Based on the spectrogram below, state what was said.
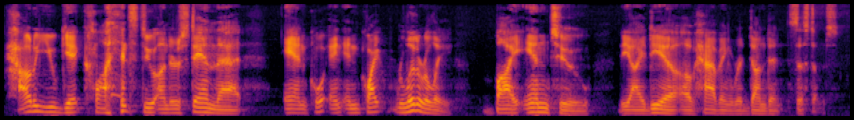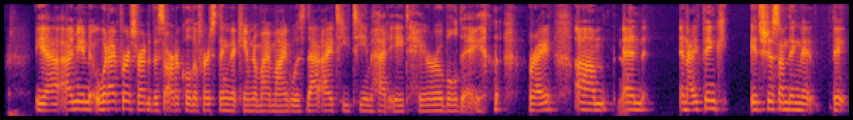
How do you get clients to understand that and, and, and quite literally buy into the idea of having redundant systems? Yeah, I mean, when I first read this article, the first thing that came to my mind was that IT team had a terrible day, right? Um, yeah. And and I think it's just something that, that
